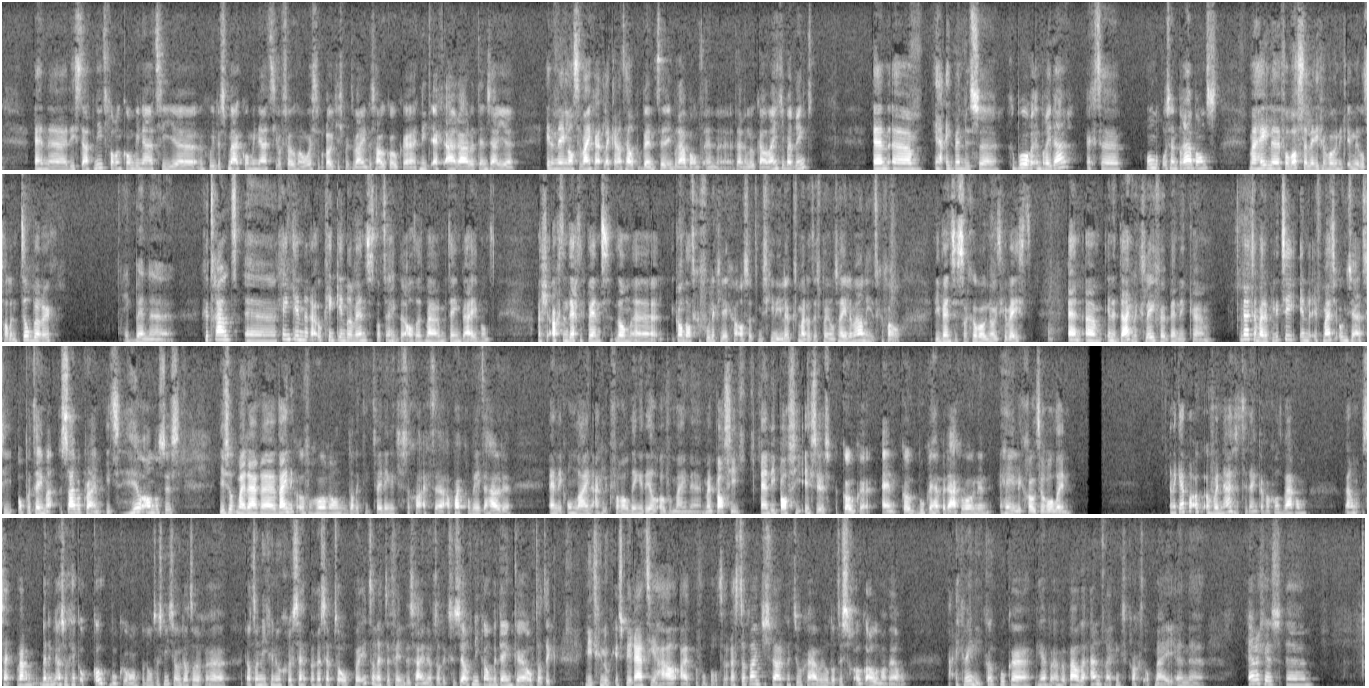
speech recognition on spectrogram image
En uh, die staat niet voor een combinatie, uh, een goede smaakcombinatie of zo van worstenbroodjes met wijn. Dat zou ik ook uh, niet echt aanraden, tenzij je in een Nederlandse wijngaard lekker aan het helpen bent in Brabant en daar een lokaal wijntje bij drinkt. En um, ja, ik ben dus geboren in Breda, echt 100% Brabants. Mijn hele volwassen leven woon ik inmiddels al in Tilburg. Ik ben getrouwd, uh, geen kinderen, ook geen kinderwens. Dat zeg ik er altijd maar meteen bij. Want als je 38 bent, dan uh, kan dat gevoelig liggen als het misschien niet lukt. Maar dat is bij ons helemaal niet het geval. Die wens is er gewoon nooit geweest. En um, in het dagelijks leven ben ik um, werkzaam bij de politie in de informatieorganisatie op het thema cybercrime. Iets heel anders dus. Je zult mij daar uh, weinig over horen, omdat ik die twee dingetjes toch wel echt apart probeer te houden. En ik online eigenlijk vooral dingen deel over mijn, uh, mijn passie. En die passie is dus koken. En kookboeken hebben daar gewoon een hele grote rol in. En ik heb er ook over na zitten denken van god, waarom, waarom, zijn, waarom ben ik nou zo gek op kookboeken? Want bedoel, het is niet zo dat er, uh, dat er niet genoeg recepten op uh, internet te vinden zijn. Of dat ik ze zelf niet kan bedenken. Of dat ik niet genoeg inspiratie haal uit bijvoorbeeld restaurantjes waar ik naartoe ga. Ik bedoel, dat is er ook allemaal wel. Maar ik weet niet, kookboeken die hebben een bepaalde aantrekkingskracht op mij. En uh, ergens uh,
